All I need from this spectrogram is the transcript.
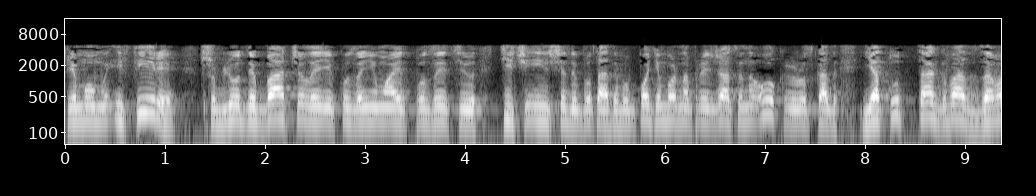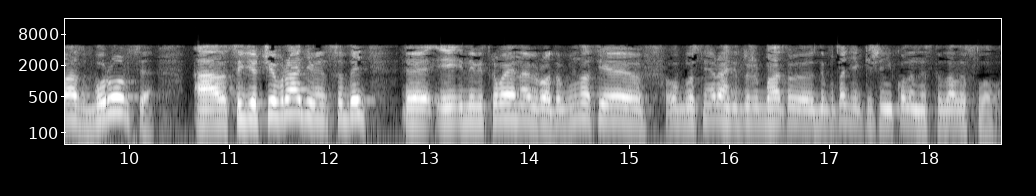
прямому ефірі, щоб люди бачили, яку займають позицію ті чи інші депутати. Бо потім можна приїжджати на округ і розказувати, я тут так вас за вас боровся, а сидячи в раді, він сидить. е, І не відкриває навіть рота. Бо в нас є в обласній раді дуже багато депутатів, які ще ніколи не сказали слова.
